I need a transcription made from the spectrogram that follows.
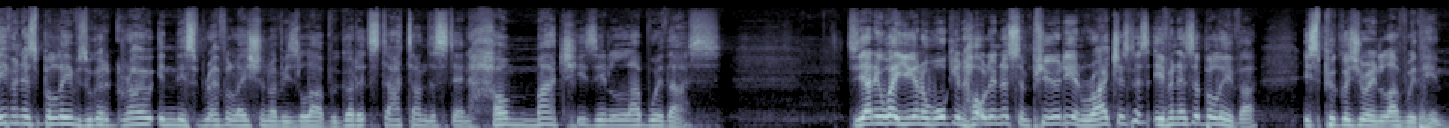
even as believers, we've got to grow in this revelation of His love. We've got to start to understand how much He's in love with us. So the only way you're going to walk in holiness and purity and righteousness, even as a believer, is because you're in love with Him.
